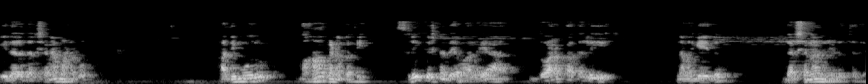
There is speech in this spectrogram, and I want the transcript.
ಇದರ ದರ್ಶನ ಮಾಡಬಹುದು. ಹದಿಮೂರು ಮಹಾಗಣಪತಿ ಶ್ರೀಕೃಷ್ಣ ದೇವಾಲಯ ದ್ವಾರಕಾದಲ್ಲಿ ನಮಗೆ ಇದು ದರ್ಶನ ನೀಡುತ್ತದೆ.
